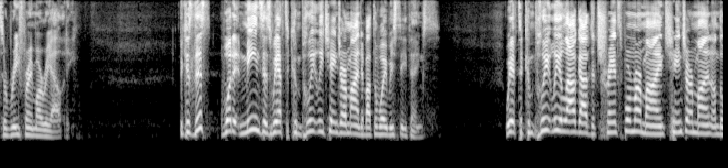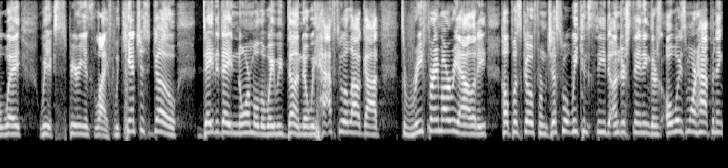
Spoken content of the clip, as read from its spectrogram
to reframe our reality? Because this, what it means is we have to completely change our mind about the way we see things. We have to completely allow God to transform our mind, change our mind on the way we experience life. We can't just go day to day normal the way we've done. No, we have to allow God to reframe our reality, help us go from just what we can see to understanding there's always more happening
